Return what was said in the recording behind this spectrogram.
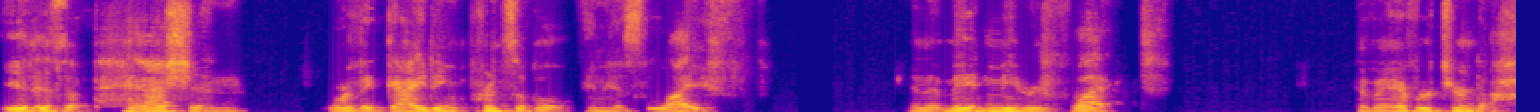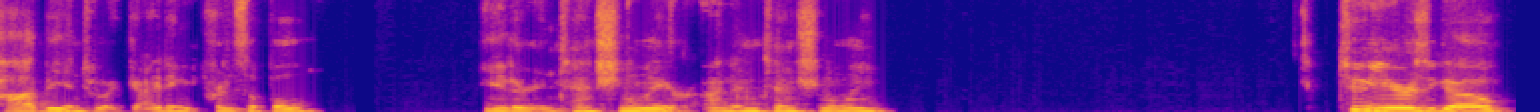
It is a passion or the guiding principle in his life. And it made me reflect have I ever turned a hobby into a guiding principle, either intentionally or unintentionally? Two years ago,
